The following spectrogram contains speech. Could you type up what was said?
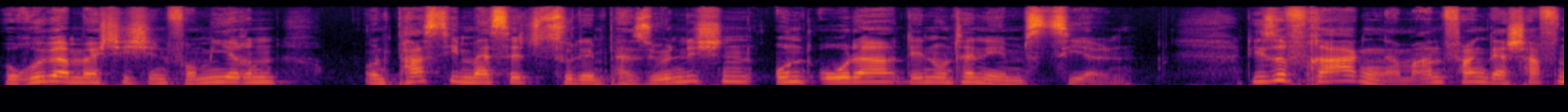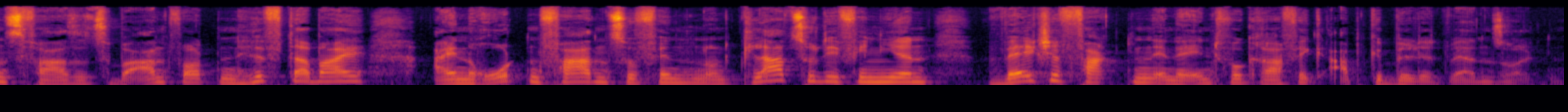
Worüber möchte ich informieren und passt die Message zu den persönlichen und oder den Unternehmenszielen. Diese Fragen am Anfang der Schaffensphase zu beantworten, hilft dabei, einen roten Faden zu finden und klar zu definieren, welche Fakten in der Infografik abgebildet werden sollten.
